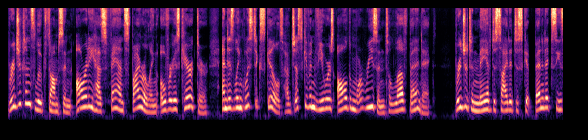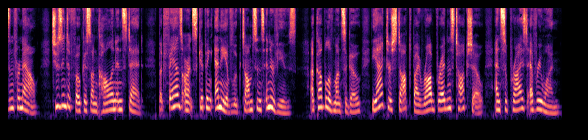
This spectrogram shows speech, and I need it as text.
Bridgerton's Luke Thompson already has fans spiraling over his character, and his linguistic skills have just given viewers all the more reason to love Benedict. Bridgerton may have decided to skip Benedict's season for now, choosing to focus on Colin instead, but fans aren't skipping any of Luke Thompson's interviews. A couple of months ago, the actor stopped by Rob Brydon's talk show and surprised everyone.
